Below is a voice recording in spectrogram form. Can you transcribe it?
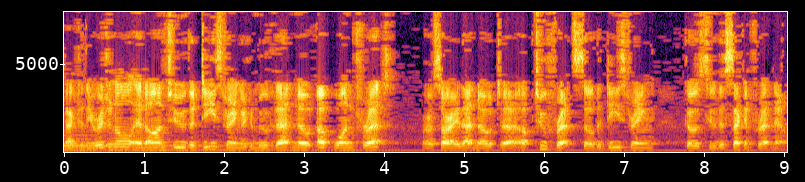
Back to the original and onto the D string, we can move that note up one fret, or sorry, that note uh, up two frets, so the D string goes to the second fret now.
